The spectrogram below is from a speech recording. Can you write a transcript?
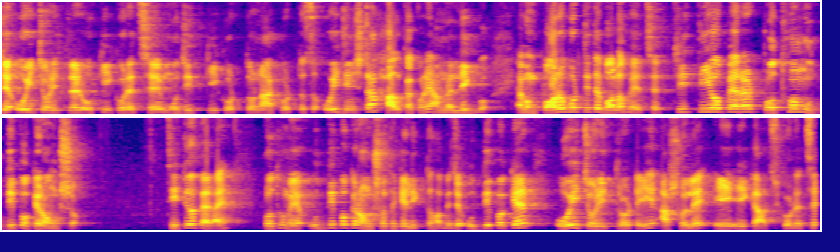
যে ওই চরিত্রের ও কি করেছে, মজিদ কি করতো, না করতো সো ওই জিনিসটা হালকা করে আমরা লিখব। এবং পরবর্তীতে বলা হয়েছে তৃতীয় প্যারার প্রথম উদ্দীপকের অংশ। তৃতীয় প্যারায় প্রথমে উদ্দীপকের অংশ থেকে লিখতে হবে যে উদ্দীপকের ওই চরিত্রটি আসলে এই এই কাজ করেছে,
